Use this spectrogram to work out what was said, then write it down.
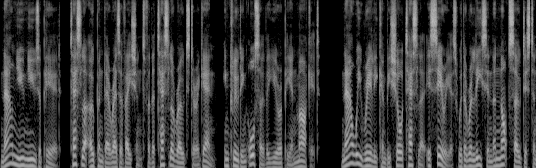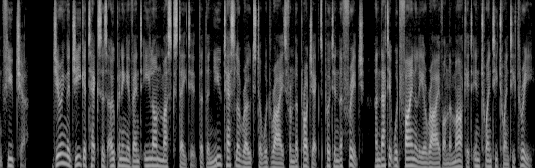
Now new news appeared. Tesla opened their reservations for the Tesla Roadster again, including also the European market. Now we really can be sure Tesla is serious with a release in the not so distant future. During the Giga Texas opening event, Elon Musk stated that the new Tesla Roadster would rise from the projects put in the fridge, and that it would finally arrive on the market in 2023,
